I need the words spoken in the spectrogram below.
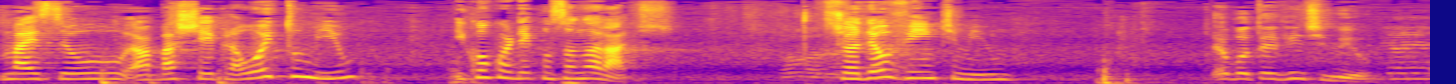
mas eu abaixei para 8 mil e concordei com os honorários. O senhor deu 20 mil. Eu botei 20 mil. Já é,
